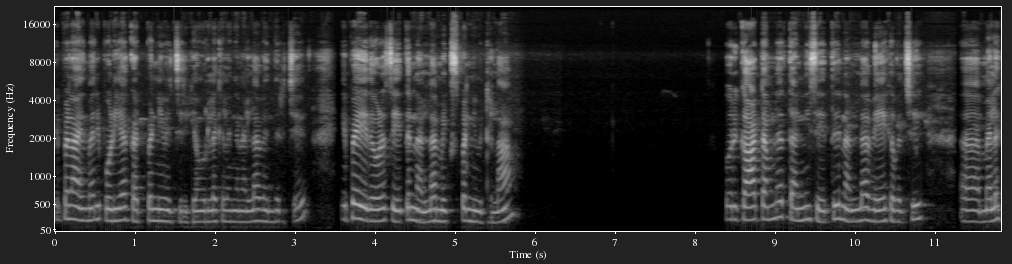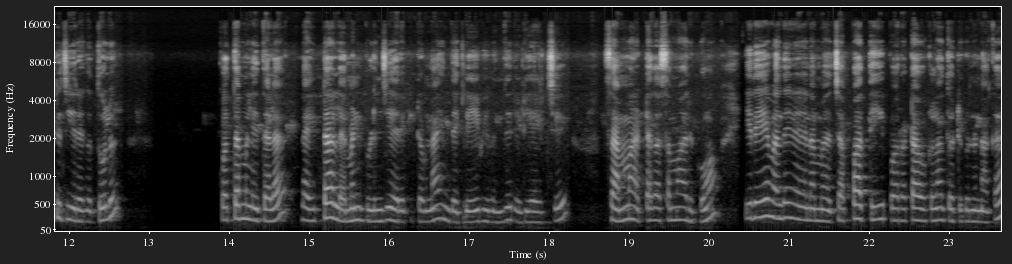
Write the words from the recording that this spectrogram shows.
இப்போ நான் இது மாதிரி பொடியாக கட் பண்ணி வச்சுருக்கேன். உருளைக்கிழங்கு நல்லா வெந்துருச்சு. இப்போ இதோடு சேர்த்து நல்லா மிக்ஸ் பண்ணி விட்டுலாம் ஒரு காட்டம்ல தண்ணி சேர்த்து நல்லா வேக வச்சு மிளகு ஜீரகத்தூள் கொத்தமல்லி தழை லைட்டாக லெமன் புழிஞ்சு இறக்கிட்டோம்னா இந்த கிரேவி வந்து ரெடி ஆயிடுச்சு. செம்ம அட்டகாசமாக இருக்கும். இதையே வந்து நம்ம சப்பாத்தி பரோட்டாவுக்கெல்லாம் தொட்டுக்கணுனாக்க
